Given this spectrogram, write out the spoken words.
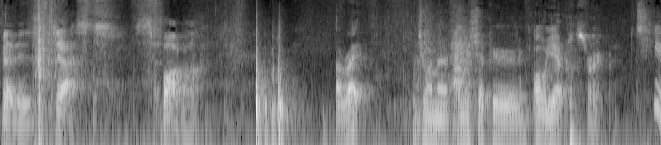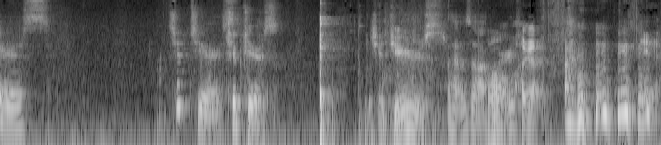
that is just spot on. All right. Do you want to finish up your Oh yeah, that's right. Cheers. Chip cheers. chip cheers? Chip cheers. That was Oh, awkward. I got it. yeah.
